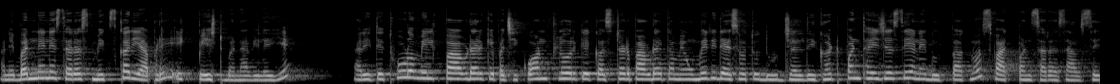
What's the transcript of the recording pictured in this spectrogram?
અને બંનેને સરસ મિક્સ કરી આપણે એક પેસ્ટ બનાવી લઈએ. આ રીતે થોડો મિલ્ક પાવડર કે પછી કોર્નફ્લોર કે કસ્ટર્ડ પાવડર તમે ઉમેરી દેશો તો દૂધ જલ્દી ઘટ પણ થઈ જશે અને દૂધપાકનો સ્વાદ પણ સરસ આવશે.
